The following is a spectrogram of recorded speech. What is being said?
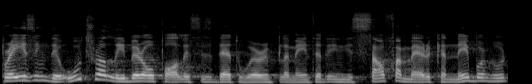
praising the ultra-liberal policies that were implemented in the South American neighborhood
